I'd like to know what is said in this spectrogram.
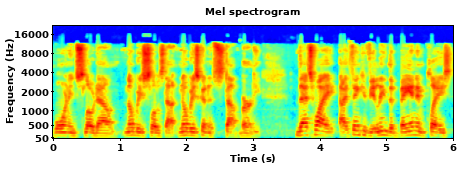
warning slow down. Nobody slows down. Nobody's going to stop burning. That's why I think if you leave the ban in place,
